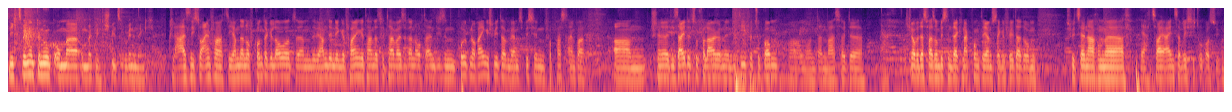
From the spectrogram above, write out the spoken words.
nicht zwingend genug, um, äh, um wirklich das Spiel zu gewinnen, denke ich. Klar, ist nicht so einfach. Sie haben dann auf Konter gelauert. Ähm, wir haben denen den Gefallen getan, dass wir teilweise dann auch da in diesen Pulk noch reingespielt haben. Wir haben es ein bisschen verpasst, einfach ähm, schneller die Seite zu verlagern, in die Tiefe zu kommen. Ähm, und dann war es heute ja, ich glaube, das war so ein bisschen der Knackpunkt, der uns da gefehlt hat, um speziell nach dem äh, ja, 2-1 dann richtig Druck auszuüben.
